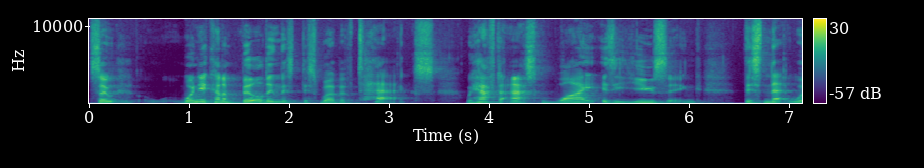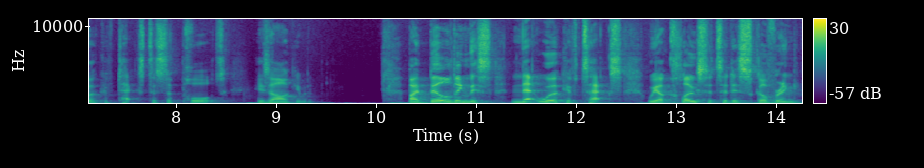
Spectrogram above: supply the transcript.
So, when you're kind of building this, this web of texts, we have to ask why is he using this network of text to support his argument? By building this network of texts, we are closer to discovering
